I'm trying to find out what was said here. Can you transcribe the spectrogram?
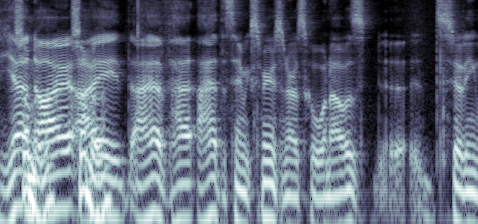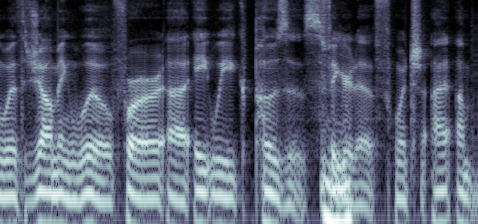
Yeah, Some no, I, I, I have had I had the same experience in art school when I was uh, studying with Zhao Ming Wu for uh, eight week poses, Mm-hmm. figurative, which I, I'm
